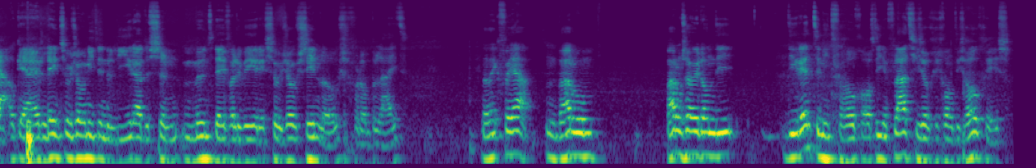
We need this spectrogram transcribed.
ja, oké, hij leent sowieso niet in de lira, dus zijn munt devalueren is sowieso zinloos voor dat beleid. Dan denk ik van ja, waarom, waarom zou je dan die, die rente niet verhogen als die inflatie zo gigantisch hoog is?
